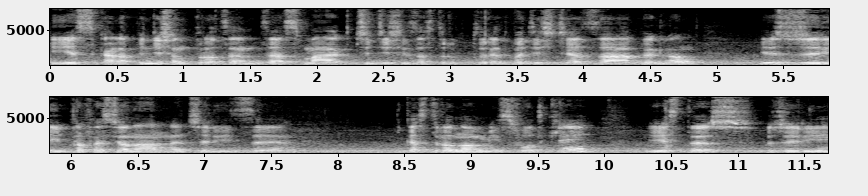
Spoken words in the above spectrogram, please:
Jest skala 50% za smak, 30 za strukturę, 20 za wygląd. Jest jury profesjonalne, czyli z gastronomii słodkiej. Jest też jury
